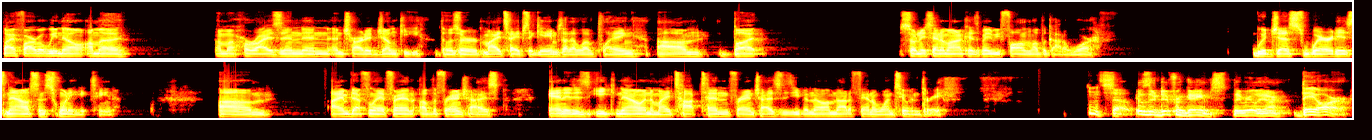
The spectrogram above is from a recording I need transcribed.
by far. But we know I'm a I'm a Horizon and Uncharted junkie. Those are my types of games that I love playing. Um, but Sony Santa Monica has made me fall in love with God of War with just where it is now since 2018. Um, I am definitely a fan of the franchise, and it is eked now into my top 10 franchises, even though I'm not a fan of one, two, and three. Hmm. So Because they're different games. They really are. they are,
